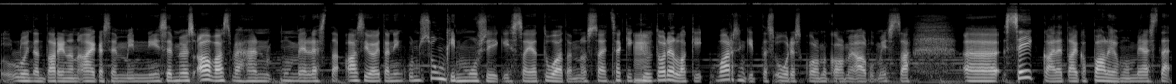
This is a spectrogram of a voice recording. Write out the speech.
luin tämän tarinan aikaisemmin, niin se myös avasi vähän mun mielestä asioita niin kuin sunkin musiikissa ja tuotannossa. Että säkin mm. kyllä todellakin, varsinkin tässä uudessa 3.3-albumissa, ö, seikkailet aika paljon mun mielestä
